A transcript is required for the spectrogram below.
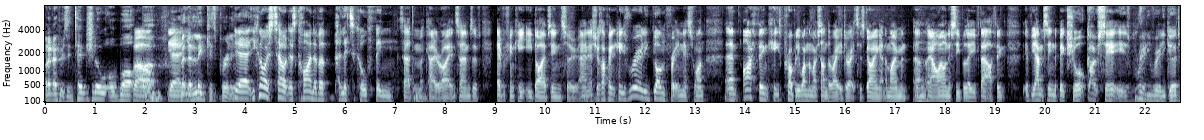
I don't know if it was intentional or what, Well, but yeah, but you- the link is brilliant. Yeah, you can always tell there's kind of a political thing to Adam mm. McKay, right? In terms of everything he, he dives into. And it's just, I think he's really gone for it in this one. And I think he's probably one of the most underrated directors going at the moment. Uh, you know, I honestly believe that. I think if you haven't seen The Big Short, go see it. It is really, really good.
